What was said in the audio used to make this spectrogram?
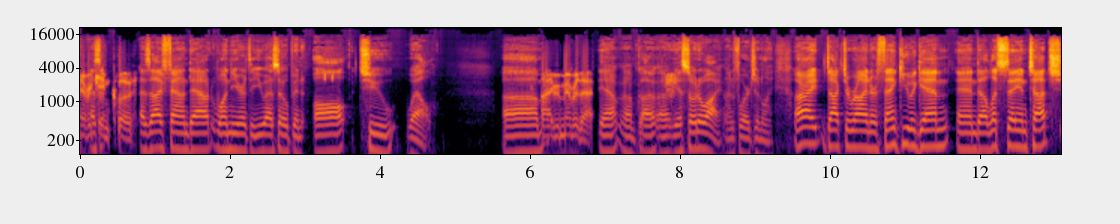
never as, came close. As I found out one year at the U.S. Open, all too well. Um, I remember that. Yeah, um, uh, uh, yeah. So do I. Unfortunately. All right, Dr. Reiner. Thank you again, and uh, let's stay in touch.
